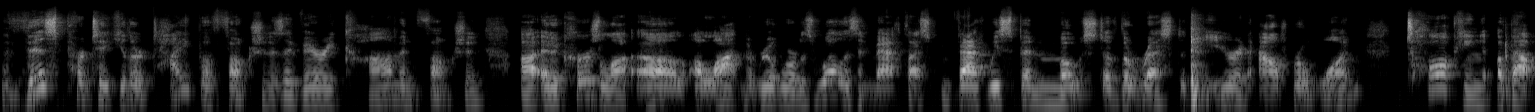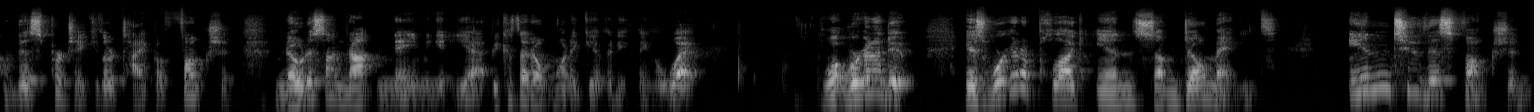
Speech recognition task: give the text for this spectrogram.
This particular type of function is a very common function. Uh, it occurs a lot, uh, a lot in the real world as well as in math class. In fact, we spend most of the rest of the year in Algebra 1 talking about this particular type of function. Notice I'm not naming it yet because I don't want to give anything away. What we're going to do is we're going to plug in some domains into this function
